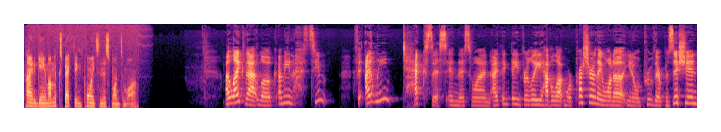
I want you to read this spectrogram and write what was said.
kind of game. I'm expecting points in this one tomorrow. I like that look. I mean, seem I lean Texas in this one. I think they really have a lot more pressure. They want to, you know, improve their position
